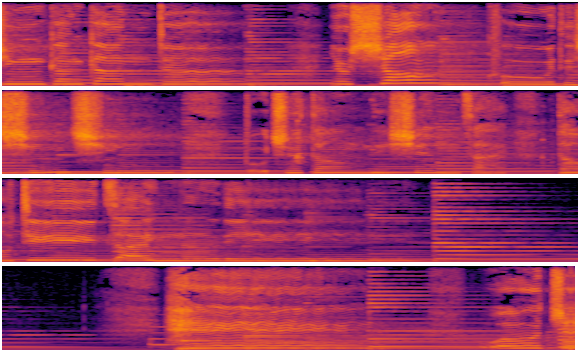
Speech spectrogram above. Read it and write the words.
心干干的，有想哭的心情，不知道你现在到底在哪里。嘿，我真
